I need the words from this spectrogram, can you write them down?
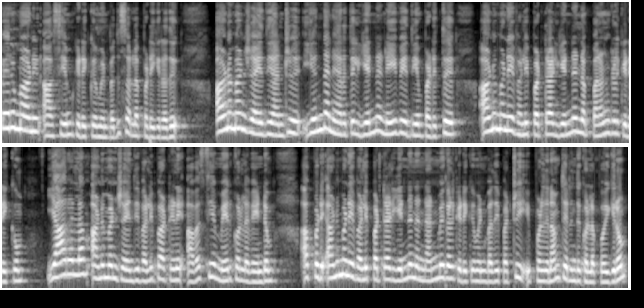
பெருமானின் ஆசையும் கிடைக்கும் என்பது சொல்லப்படுகிறது. அனுமன் ஜெயந்தி அன்று எந்த நேரத்தில் என்ன நெய்வேத்தியம் படித்து அனுமனை வழிபட்டால் என்னென்ன பலன்கள் கிடைக்கும்? யாரெல்லாம் அனுமன் ஜெயந்தி வழிபாட்டினை அவசியம் மேற்கொள்ள வேண்டும்? அப்படி அனுமனை வழிபட்டால் என்னென்ன நன்மைகள் கிடைக்கும் என்பதை பற்றி இப்பொழுது நாம் தெரிந்து கொள்ளப் போகிறோம்.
